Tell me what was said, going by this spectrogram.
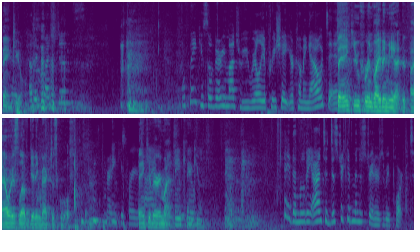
Thank you. Other questions? Well, thank you so very much. We really appreciate your coming out and. Thank you for inviting me. I, I always love getting back to schools. Thank you for your time. Thank you very much. Thank you. Thank you. Okay, then moving on to District Administrator's Report.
